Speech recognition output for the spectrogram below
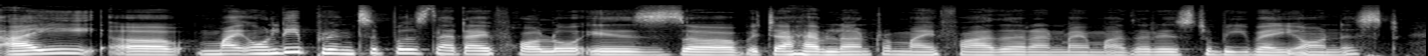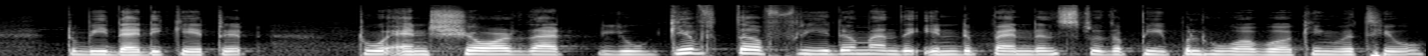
i uh, my only principles that i follow is uh, which i have learned from my father and my mother is to be very honest to be dedicated to ensure that you give the freedom and the independence to the people who are working with you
